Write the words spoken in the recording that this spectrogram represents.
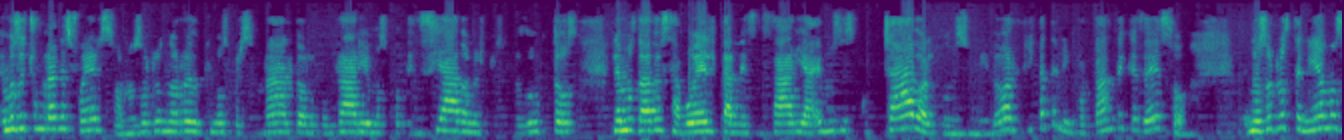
hemos hecho un gran esfuerzo. Nosotros no redujimos personal, todo lo contrario, hemos potenciado nuestros productos, le hemos dado esa vuelta necesaria, hemos escuchado al consumidor. Fíjate lo importante que es eso. Nosotros teníamos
